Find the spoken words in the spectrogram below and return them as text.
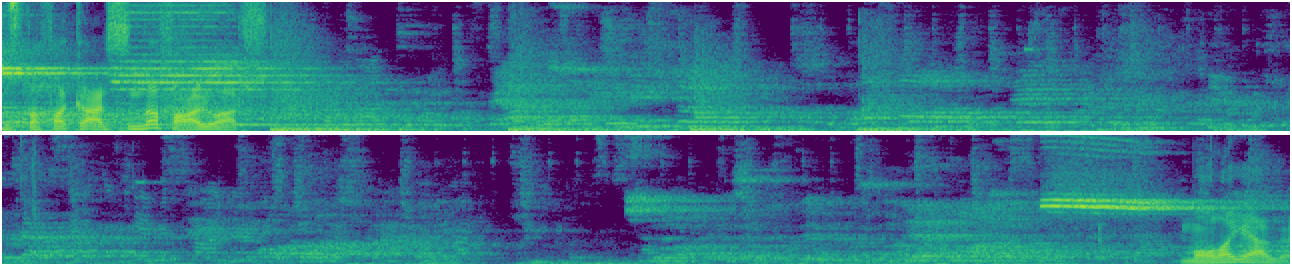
Mustafa karşısında faul var. Mola geldi.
